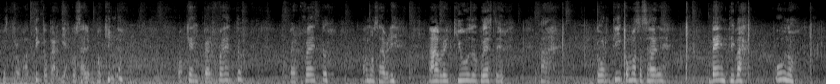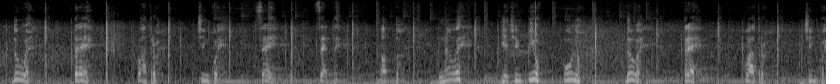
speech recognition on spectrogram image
Nuestro batito cardíaco sale un poquito. Ok perfecto perfecto. Vamos a abrir. Abro y chiudo questo ah, cortico vamos a hacer 20 va. 1 2 3 4 5 6 7 8 9 10 in più 1 2 3 4 5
